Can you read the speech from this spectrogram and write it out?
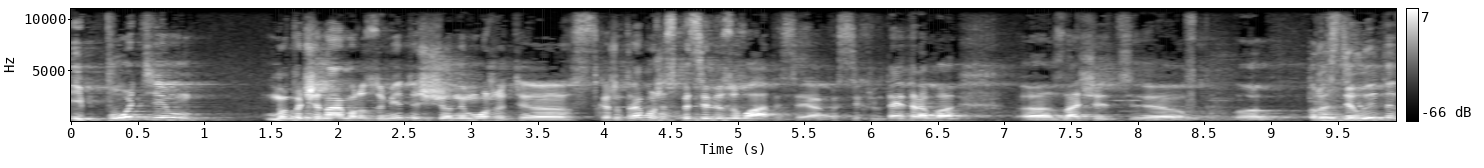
І потім ми починаємо розуміти, що не можуть, е, скажімо, треба вже спеціалізуватися якось. Цих людей треба, е, значить, е, розділити,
